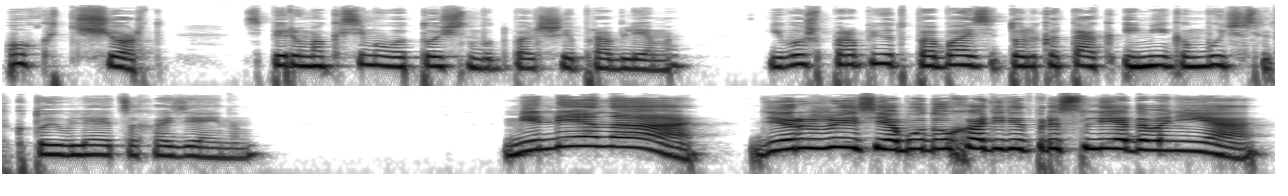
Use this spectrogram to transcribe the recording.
Ох, черт. Теперь у Максимова точно будут большие проблемы. Его ж пробьют по базе только так и мигом вычислят, кто является хозяином. «Милена! Держись, я буду уходить от преследования!»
